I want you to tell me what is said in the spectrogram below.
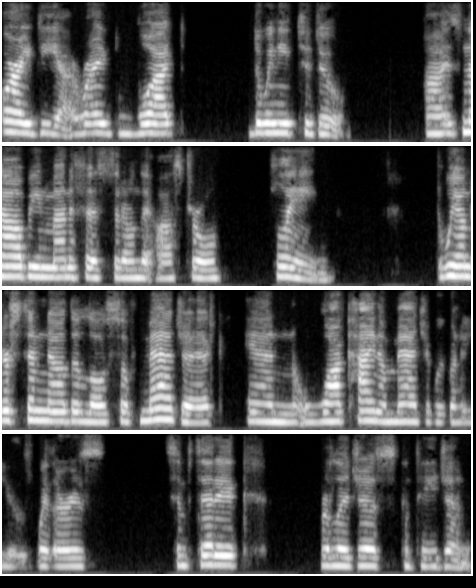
our idea, right? What do we need to do? Uh, it's now being manifested on the astral plane. We understand now the laws of magic and what kind of magic we're going to use, whether it's synthetic, religious, contagion,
